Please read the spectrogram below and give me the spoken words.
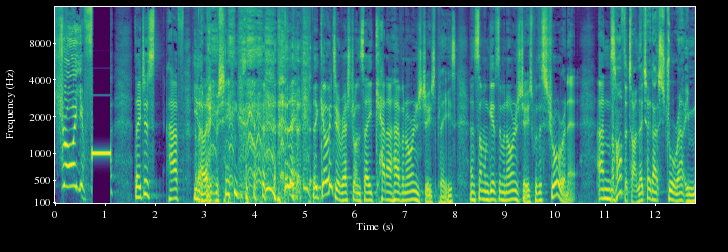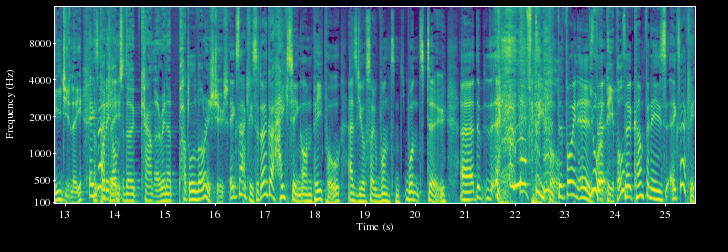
straw, you." F-. They just have, you Hello, know, big machine. they go into a restaurant and say, "Can I have an orange juice, please?" And someone gives them an orange juice with a straw in it. And Half the time, they take that straw out immediately and put it onto the counter in a puddle of orange juice. Exactly. So don't go hating on people as you're so want want to do. Uh, the, the, I love people. the point is, You're a people. That companies exactly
